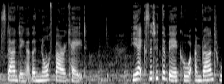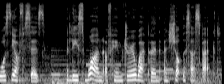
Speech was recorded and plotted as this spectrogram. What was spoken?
standing at the north barricade. He exited the vehicle and ran towards the officers, at least one of whom drew a weapon and shot the suspect.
